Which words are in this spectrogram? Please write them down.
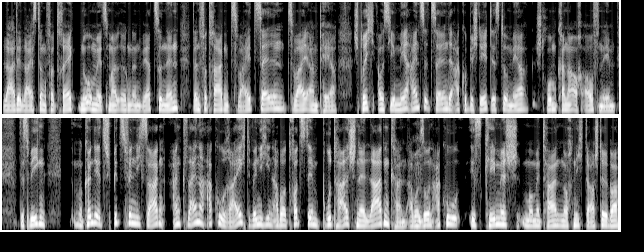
Ladeleistung verträgt, nur um jetzt mal irgendeinen Wert zu nennen, dann vertragen zwei Zellen zwei Ampere. Sprich, aus je mehr Einzelzellen der Akku besteht, desto mehr Strom kann er auch aufnehmen. Deswegen, man könnte jetzt spitzfindig sagen, ein kleiner Akku reicht, wenn ich ihn aber trotzdem brutal schnell laden kann. Aber mhm. so ein Akku ist chemisch momentan momentan noch nicht darstellbar.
